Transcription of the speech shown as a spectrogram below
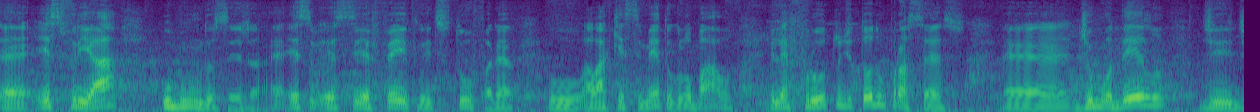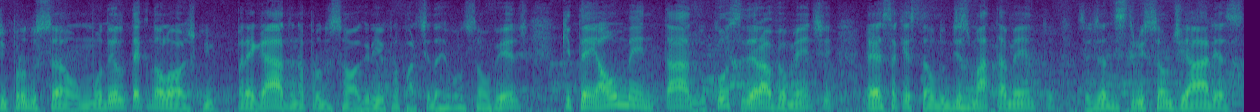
é, esfriar o mundo, ou seja, é, esse, esse efeito de estufa, né, o, o aquecimento global, ele é fruto de todo um processo é, de um modelo de, de, produção, um modelo tecnológico empregado na produção agrícola a partir da Revolução Verde, que tem aumentado consideravelmente essa questão do desmatamento, ou seja, da destruição de áreas,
